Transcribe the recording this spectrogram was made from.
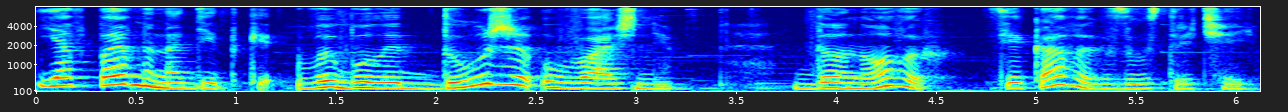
Я впевнена, дітки, ви були дуже уважні. До нових цікавих зустрічей!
